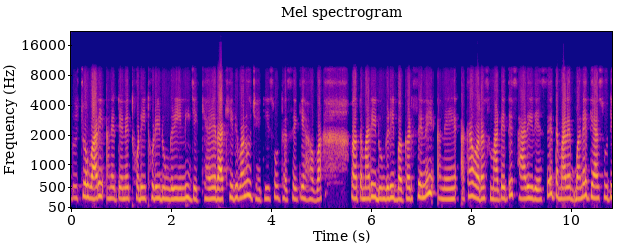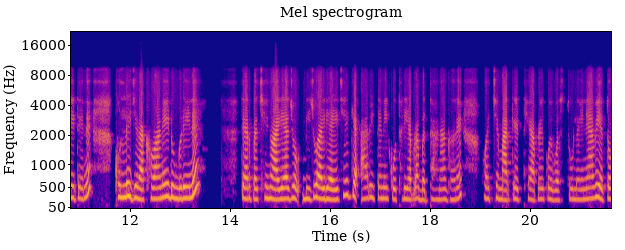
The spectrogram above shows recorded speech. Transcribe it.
ડૂચો વાળી અને તેને થોડી થોડી ડુંગળીની જગ્યાએ રાખી દેવાનું, જેથી શું થશે કે હવા તમારી ડુંગળી બગડશે નહીં અને આખા વર્ષ માટે તે સારી રહેશે. તમારે બને ત્યાં સુધી તેને ખુલ્લી જ રાખવાની ડુંગળીને ત્યાર પછીનો આઈડિયા જો, બીજો આઈડિયા એ છે કે આ રીતેની કોથળી આપણા બધાના ઘરે હોય છે માર્કેટથી આપણે કોઈ વસ્તુ લઈને આવીએ તો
